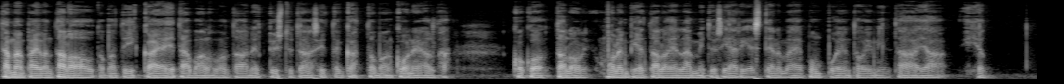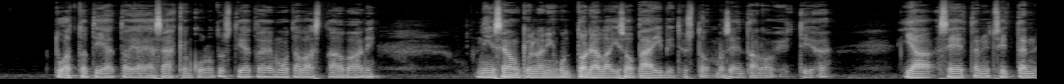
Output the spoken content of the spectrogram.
tämän päivän taloautomatiikkaa ja etävalvontaa, että pystytään sitten katsomaan koneelta koko talo, molempien talojen lämmitysjärjestelmää ja pumppujen toimintaa ja, ja tuottotietoja ja sähkönkulutustietoja ja muuta vastaavaa, niin, niin se on kyllä niin kuin todella iso päivitys tuommoiseen taloyhtiöön. Ja se, että nyt sitten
